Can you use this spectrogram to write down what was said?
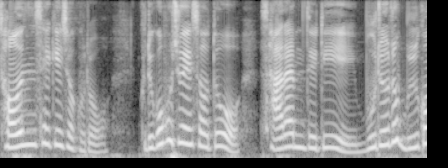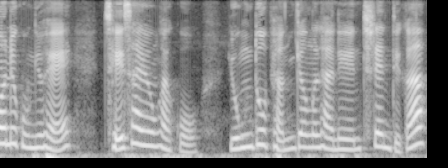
전 세계적으로 그리고 호주에서도 사람들이 무료로 물건을 공유해 재사용하고 용도 변경을 하는 트렌드가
